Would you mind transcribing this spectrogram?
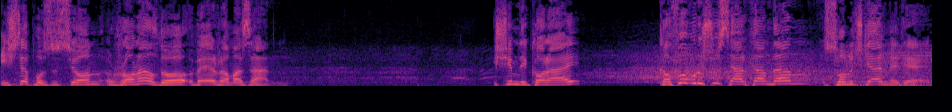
İşte pozisyon Ronaldo ve Ramazan. Şimdi Koray. Kafa vuruşu Serkan'dan sonuç gelmedi.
